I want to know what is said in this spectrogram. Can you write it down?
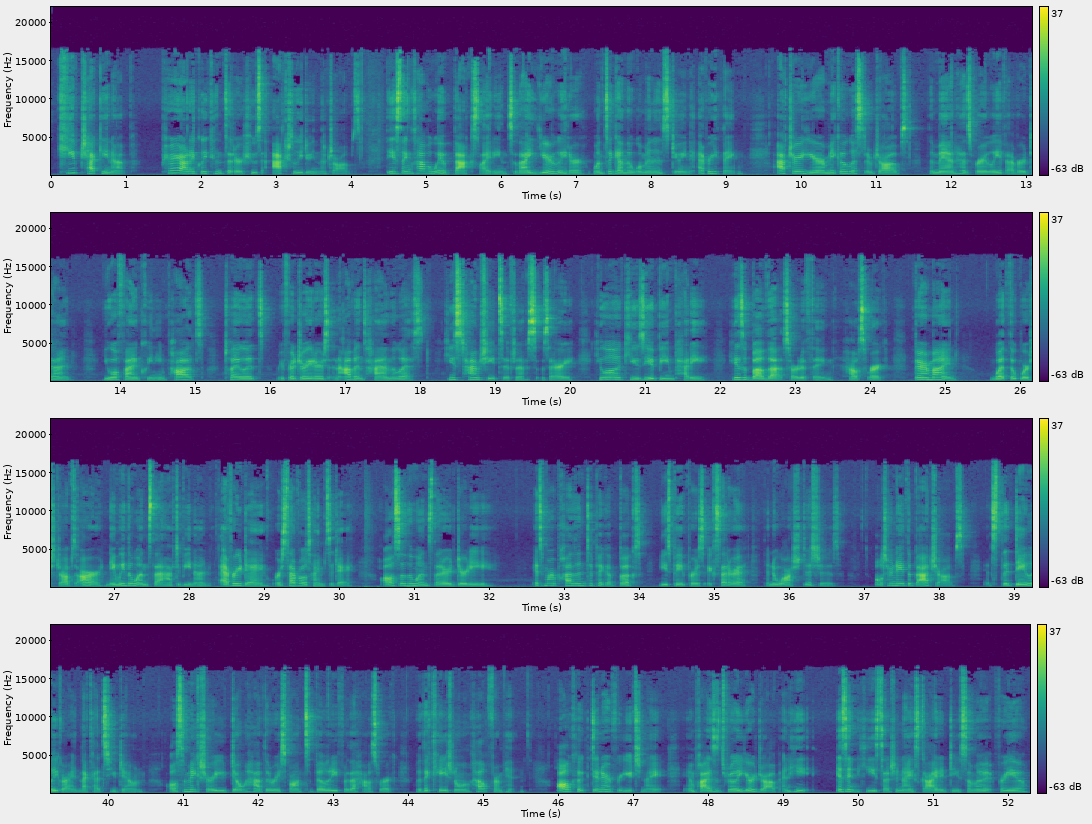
Keep checking up. Periodically consider who's actually doing the jobs. These things have a way of backsliding so that a year later, once again, the woman is doing everything. After a year, make a list of jobs the man has rarely, if ever, done. You will find cleaning pots, toilets, refrigerators, and ovens high on the list. Use timesheets if necessary. He will accuse you of being petty. He is above that sort of thing, housework. Bear in mind what the worst jobs are, namely the ones that have to be done every day or several times a day. Also, the ones that are dirty. It's more pleasant to pick up books, newspapers, etc., than to wash dishes. Alternate the bad jobs. It's the daily grind that cuts you down. Also, make sure you don't have the responsibility for the housework with occasional help from him. I'll cook dinner for you tonight implies it's really your job, and he isn't he such a nice guy to do some of it for you?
